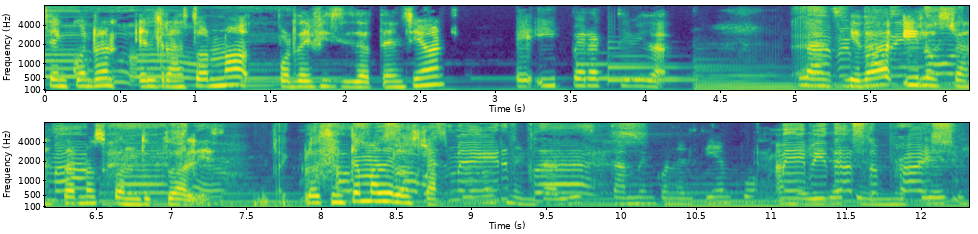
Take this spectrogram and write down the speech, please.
se encuentran el trastorno por déficit de atención e hiperactividad, la ansiedad y los trastornos conductuales. Los síntomas de los trastornos cambian con el tiempo a medida que niño crece.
